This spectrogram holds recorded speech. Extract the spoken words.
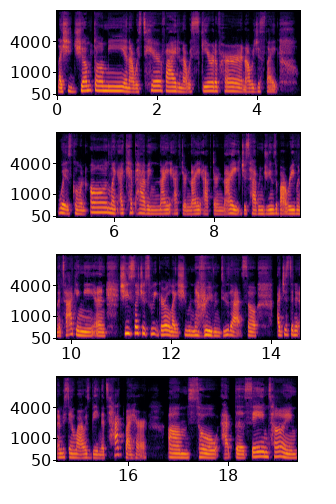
Like she jumped on me and I was terrified and I was scared of her. And I was just like, what is going on? Like I kept having night after night after night, just having dreams about Raven attacking me. And she's such a sweet girl. Like she would never even do that. So I just didn't understand why I was being attacked by her. Um, so at the same time,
